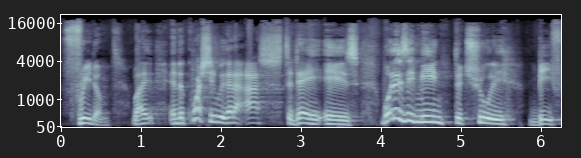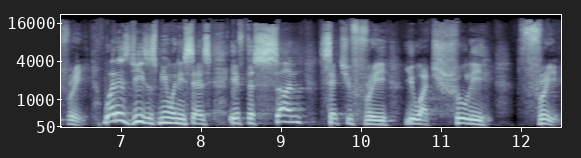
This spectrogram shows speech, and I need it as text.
freedom, right? And the question we gotta ask today is what does it mean to truly be free? What does Jesus mean when he says, if the Son sets you free, you are truly free?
